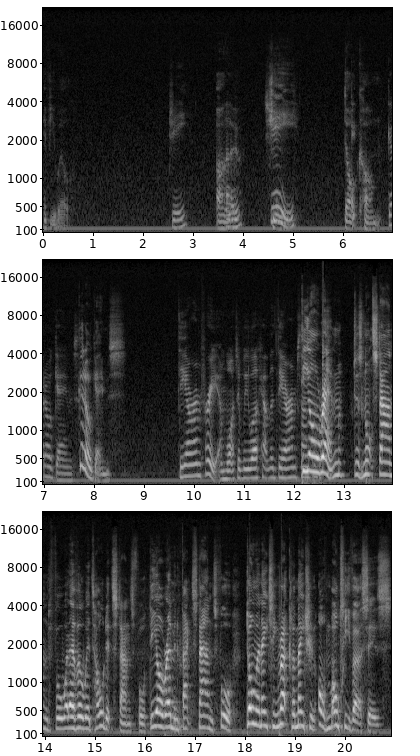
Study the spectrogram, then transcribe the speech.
if you will. G O O G. dot com. Good old games. Good old games. DRM free. And what did we work out the DRM stands? DRM does not stand for whatever we're told it stands for. DRM, in fact, stands for Dominating Reclamation of Multiverses.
